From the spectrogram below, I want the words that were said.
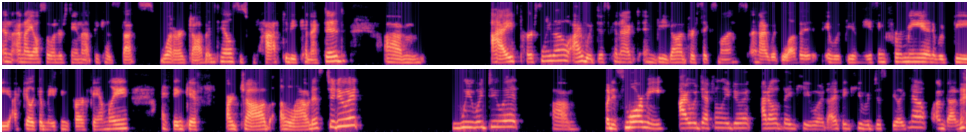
and and I also understand that because that's what our job entails is we have to be connected. Um I personally though, I would disconnect and be gone for 6 months and I would love it. It would be amazing for me and it would be I feel like amazing for our family. I think if our job allowed us to do it, we would do it. Um, but it's more me. I would definitely do it. I don't think he would. I think he would just be like, no, I'm done.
